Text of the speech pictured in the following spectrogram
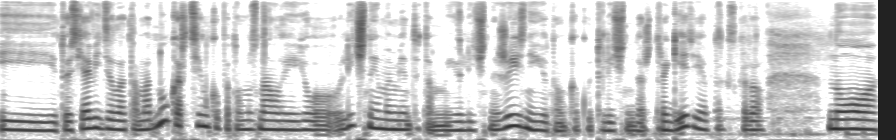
И то есть я видела там одну картинку, потом узнала ее личные моменты, там ее личной жизни, ее там какой-то личной даже трагедии, я бы так сказала. Но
